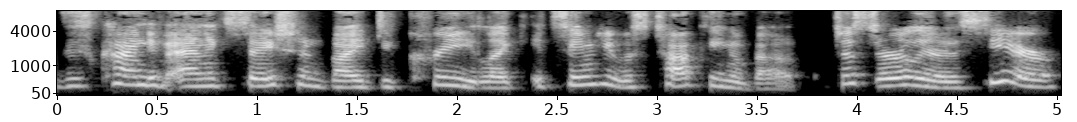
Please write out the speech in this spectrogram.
this kind of annexation by decree, like it seemed he was talking about just earlier this year,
